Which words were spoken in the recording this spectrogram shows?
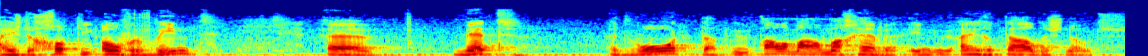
Hij is de God die overwint uh, met het woord dat u allemaal mag hebben in uw eigen taal desnoods.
